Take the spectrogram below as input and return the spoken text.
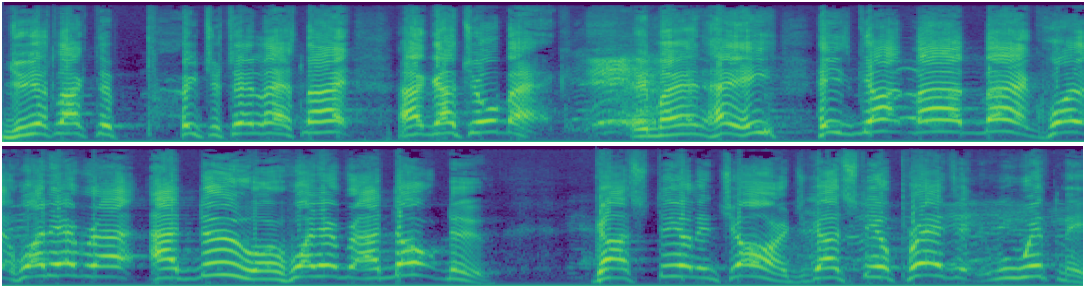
You Just like the preacher said last night, I got your back. Amen. Hey, he, he's got my back. What, whatever I, I do or whatever I don't do, God's still in charge. God's still present with me.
